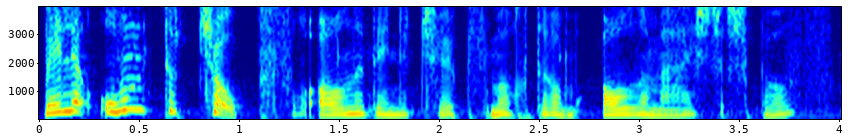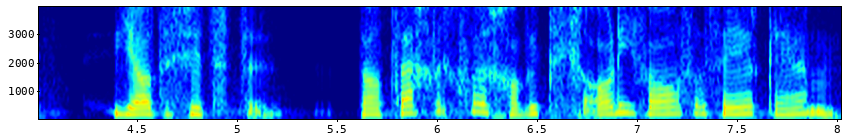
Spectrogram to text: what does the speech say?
Welcher Unterjob von allen diesen Jobs macht dir am allermeisten Spaß? Ja, das ist jetzt tatsächlich so. Ich habe wirklich alle Phasen sehr gern.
